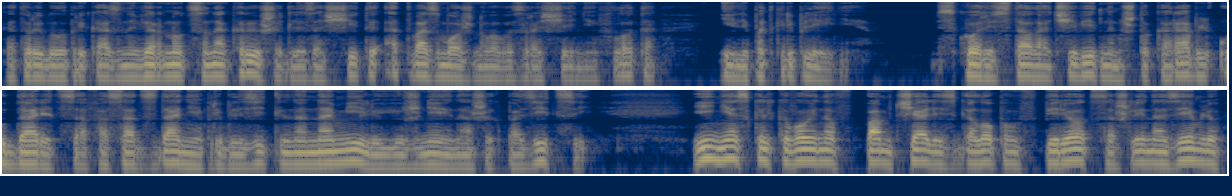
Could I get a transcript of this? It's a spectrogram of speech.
которой было приказано вернуться на крышу для защиты от возможного возвращения флота или подкрепления. Вскоре стало очевидным, что корабль ударится о фасад здания приблизительно на милю южнее наших позиций, и несколько воинов помчались галопом вперед, сошли на землю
